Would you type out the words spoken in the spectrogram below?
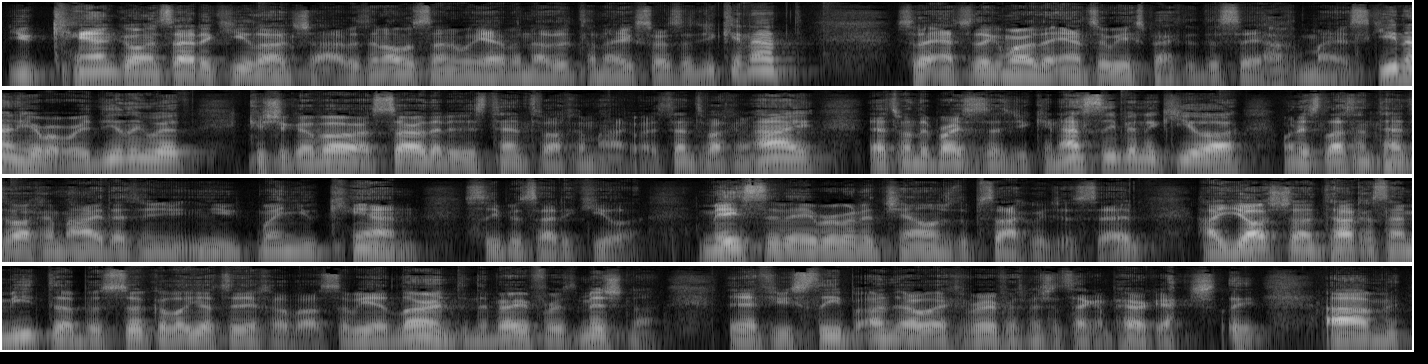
you can't go inside a kila on Shabbos, and all of a sudden we have another Tanaic source that you cannot. So answer the Gemara, the answer we expected to say Hachmai Eskina. Here, what we're dealing with Kishagavo Asar that it is ten tvachim high. When it's ten tvachim high, that's when the Brisa says you cannot sleep in a kila. When it's less than ten tvachim high, that's when you, when you can sleep inside a kila. Mesave, we're going to challenge the psak we just said. So we had learned in the very first Mishnah that if you sleep under, oh, actually, very first Mishnah, second parak actually, um,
